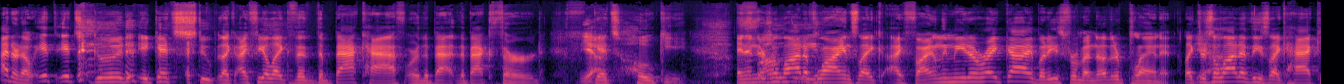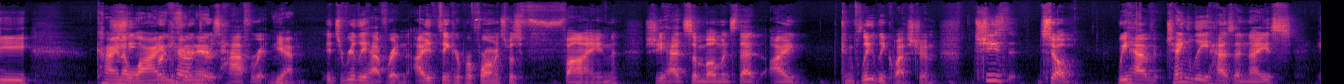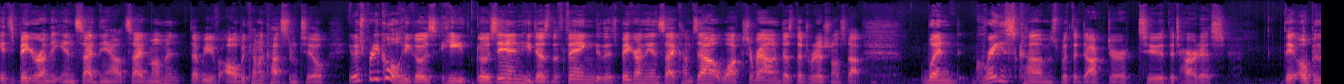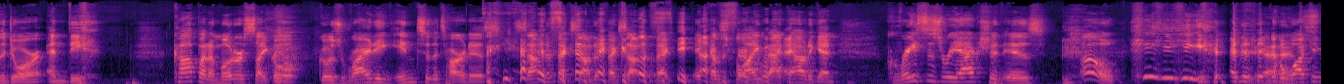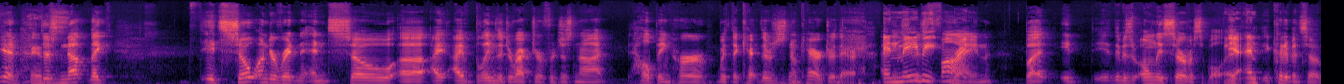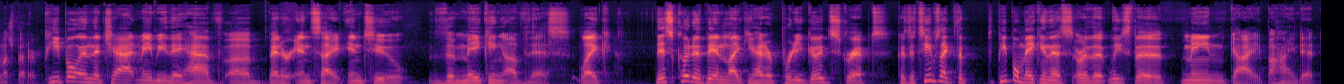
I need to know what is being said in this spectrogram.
I don't know. It, it's good. it gets stupid. Like I feel like the the back half or the back the back third Yeah. gets hokey, and then there's a From lot of lines like I finally meet a right guy, but he's from another planet. Like there's a lot of these like hacky kind of lines her in character it. is half written. Yeah. It's really half written. I think her performance was fine. She had some moments that I completely question. She's so we have Chang Lee has a nice it's bigger on the inside than the outside moment that we've all become accustomed to. It was pretty cool. He goes he goes in, he does the thing that's bigger on the inside, comes out, walks around, does the traditional stuff. When Grace comes with the doctor to the TARDIS, they open the door and the cop on a motorcycle goes riding into the TARDIS. sound effect, sound effect, sound effect. It comes flying back out again. Grace's reaction is, "Oh, hee hee hee," and then Yeah, they go walking in. There's not like it's so underwritten and so. Uh, I I blame the director for just not helping her with the character. There's just no character there. I And think she was maybe- fine, but it it, it was only serviceable. Yeah, it, and- it, could have been so much better. people in the chat maybe they have uh, better insight into the making of this like this could have been like you had a pretty good script because it seems like the people making this or the, at least the main guy behind it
